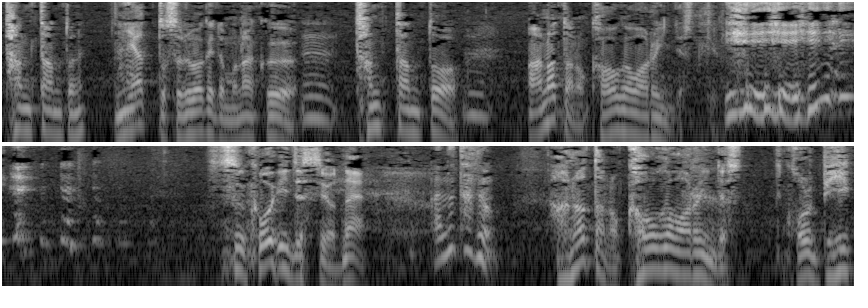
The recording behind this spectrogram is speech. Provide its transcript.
淡々とねニヤッとするわけでもなく、ん。淡々と、あなたの顔が悪いんです」って。いうええすごいですよね。あなたの。あなたの顔が悪いんです。これびっ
